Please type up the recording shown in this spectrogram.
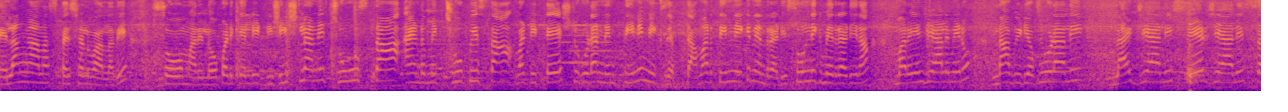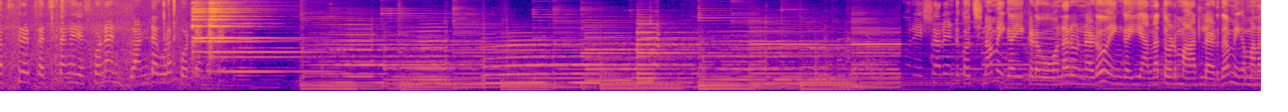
Telangana special వాళ్ళది. సో మరి లోపలికి వెళ్ళి డిష్లన్నీ చూస్తా అండ్ మీకు చూపిస్తా. వాటి టేస్ట్ కూడా నేను తిని మీకు చెప్తా. మరి తిన్నీకి నేను రెడీ. సున్నీకి మీరు రెడీనా? మరి ఏం చేయాలి మీరు? నా వీడియో చూడాలి లైక్ చేయాలి షేర్ చేయాలి సబ్స్క్రైబ్ ఖచ్చితంగా చేసుకోండి అండ్ గంట కూడా కొట్టండి. వచ్చినాం ఇక ఇక్కడ ఓనర్ ఉన్నాడు. ఇంకా ఈ అన్నతోడు మాట్లాడదాం. ఇక మన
